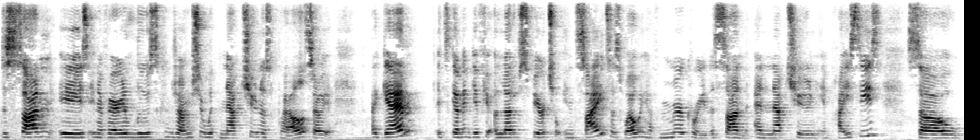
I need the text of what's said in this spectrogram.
the sun is in a very loose conjunction with Neptune as well. So again, it's going to give you a lot of spiritual insights as well. We have Mercury, the Sun, and Neptune in Pisces. So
